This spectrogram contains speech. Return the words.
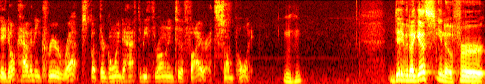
they don't have any career reps, but they're going to have to be thrown into the fire at some point. Mm-hmm. David, I guess you know for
